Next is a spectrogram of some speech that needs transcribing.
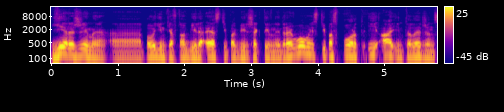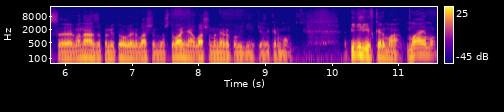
Є режими е, поведінки автомобіля S, типа більш активний драйвовий, типа спорт, і I Intelligence, е, вона запам'ятовує ваше налаштування, вашу манеру поведінки за кермом. Підігрів керма маємо.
